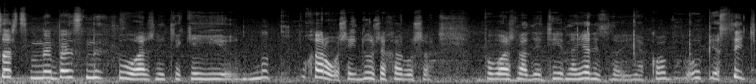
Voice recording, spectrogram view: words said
Царство небесне. Уважний такий, ну хороший, дуже хороша, поважна дитина. Я не знаю, як об'яснити.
